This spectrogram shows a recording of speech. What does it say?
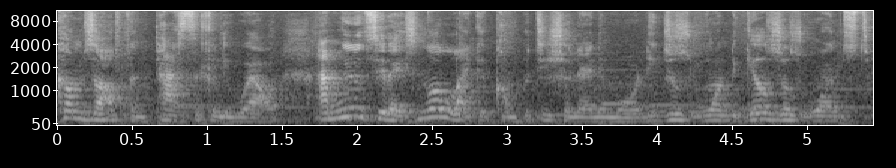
comes out fantastically well. I'm going to say that it's not like a competition anymore. They just want, the girls just want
